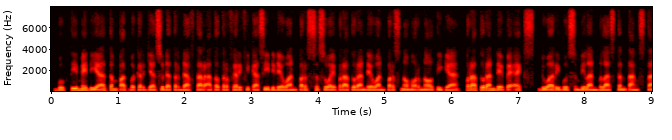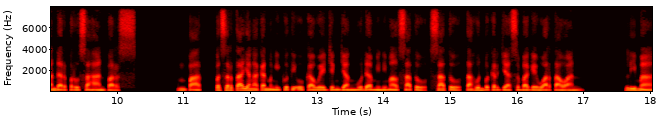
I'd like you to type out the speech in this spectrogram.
Bukti media tempat bekerja sudah terdaftar atau terverifikasi di Dewan Pers sesuai Peraturan Dewan Pers Nomor 03, Peraturan DPX, 2019 tentang Standar Perusahaan Pers. 4. Peserta yang akan mengikuti UKW jenjang muda minimal 1, 1 tahun bekerja sebagai wartawan. 5.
